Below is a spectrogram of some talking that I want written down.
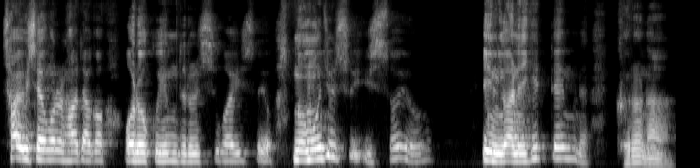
사회생활을 하다가 어렵고 힘들 수가 있어요. 넘어질 수 있어요. 인간이기 때문에. 그러나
